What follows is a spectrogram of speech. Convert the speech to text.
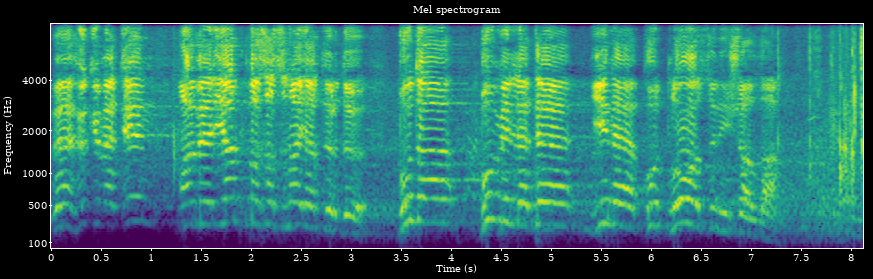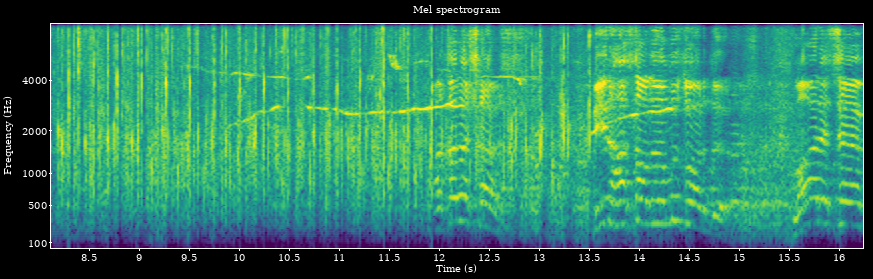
ve hükümetin ameliyat masasına yatırdı. Bu da bu millete yine kutlu olsun inşallah. Arkadaşlar bir hastalığımız vardı. Maalesef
